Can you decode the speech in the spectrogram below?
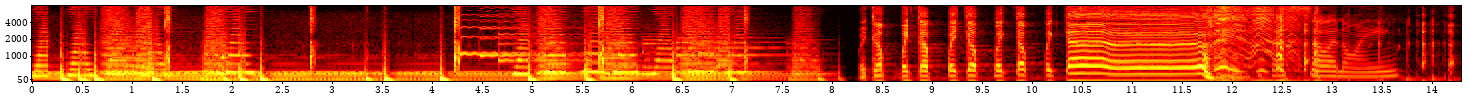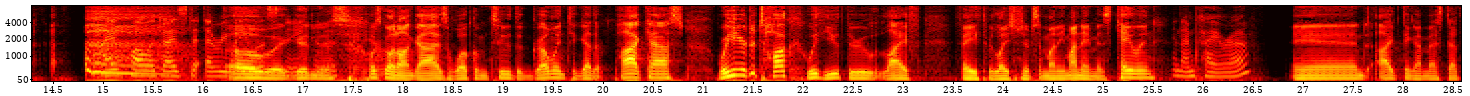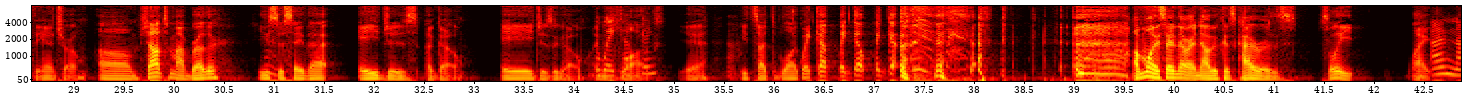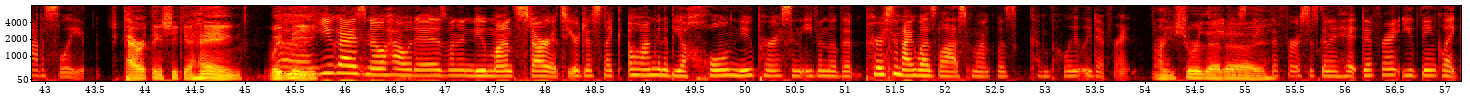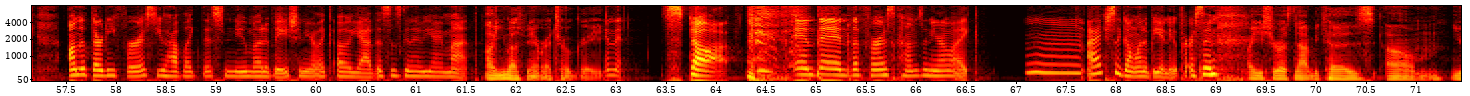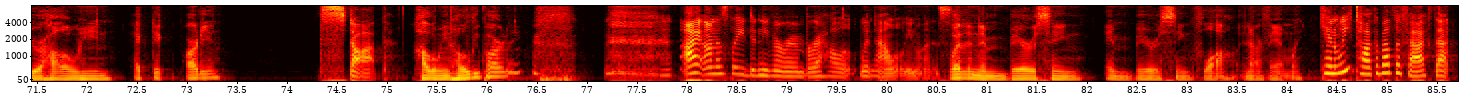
Wake up, wake up, wake up, wake up, wake up. That's so annoying. I apologize to everybody. oh my goodness. What's going on, guys? Welcome to the Growing Together podcast. We're here to talk with you through life, faith, relationships, and money. My name is Kaelin, And I'm Kyrah. And I think I messed up the intro. Um, shout out to my brother. He used to say that ages ago. Ages ago. In wake up vlogs. thing? Yeah. Oh. He'd start the blog, wake up, wake up, wake up. I'm only saying that right now because Kyrah's asleep. Like I'm not asleep. Kyrah thinks she can hang with Uh, me. you guys know how it is when a new month starts. You're just like, oh, I'm going to be a whole new person, even though the person I was last month was completely different. Are you sure you that just uh, think the first is going to hit different. You think like on the 31st, you have like this new motivation. You're like, oh, yeah, this is going to be my month. Oh, you must be in retrograde. And then stop. and then the first comes and you're like, mm, I actually don't want to be a new person. Are you sure it's not because um you're Halloween hectic partying? Stop. Halloween holy party? I honestly didn't even remember how when Halloween was. What an embarrassing, embarrassing flaw in our family. Can we talk about the fact that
